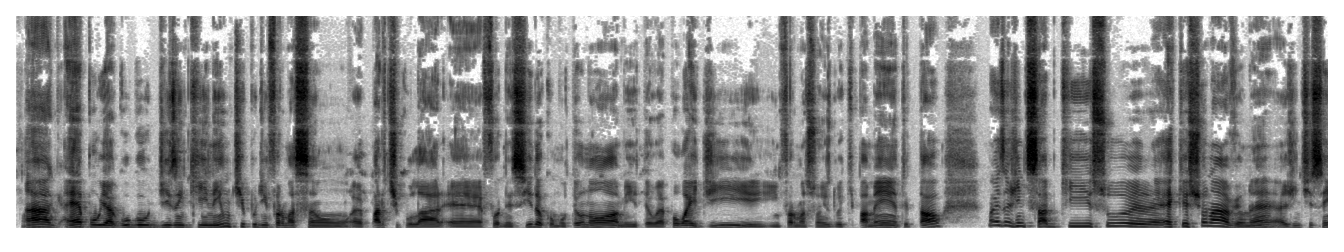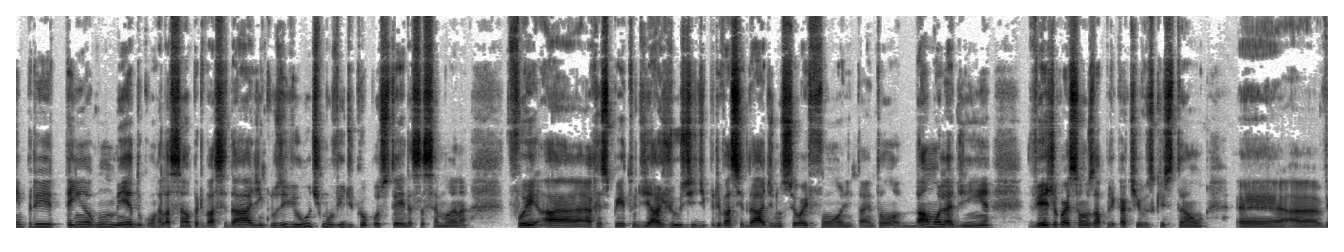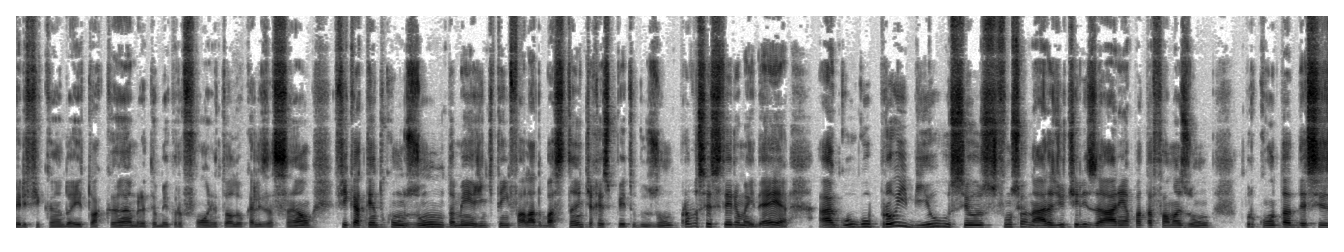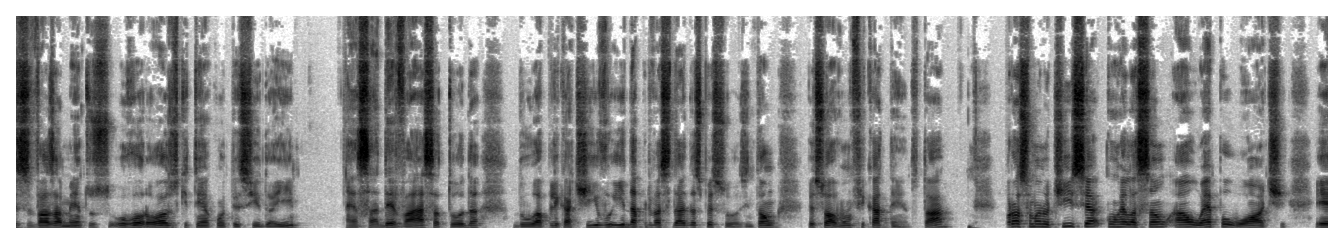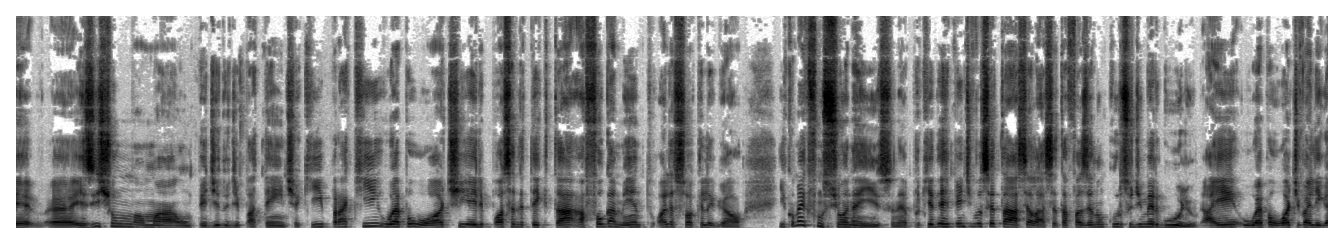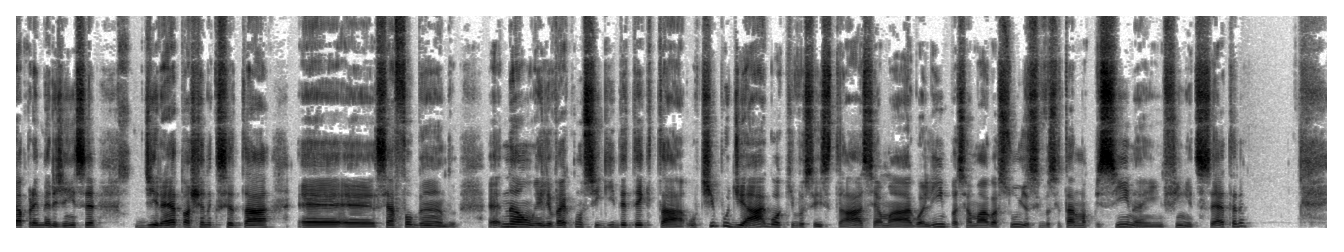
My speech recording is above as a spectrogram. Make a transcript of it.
A Apple e a Google dizem que nenhum tipo de informação é, particular é fornecida, como o teu nome, teu Apple ID, informações do equipamento e tal, mas a gente sabe que isso é questionável, né? A gente sempre tem algum medo com relação à privacidade. Inclusive, o último vídeo que eu postei nessa semana foi a, a respeito de ajuste de privacidade no seu iPhone, tá? Então, dá uma olhadinha, veja quais são os aplicativos que estão é, verificando aí tua câmera, teu microfone, tua localização. Fica atento com o Zoom também, a gente tem falado bastante a respeito do Zoom. Para vocês terem uma ideia, a Google proibiu os seus funcionários de utilizarem a plataforma Zoom por conta desses vazamentos horrorosos que tem acontecido aí essa devassa toda do aplicativo e da privacidade das pessoas. Então, pessoal, vamos ficar atento, tá? Próxima notícia com relação ao Apple Watch. É, é, existe um, uma, um pedido de patente aqui para que o Apple Watch ele possa detectar afogamento. Olha só que legal. E como é que funciona isso, né? Porque de repente você está, sei lá, você está fazendo um curso de mergulho. Aí o Apple Watch vai ligar para emergência direto, achando que você está é, é, se afogando. É, não, ele vai conseguir detectar o tipo de água que você está, se é uma água limpa, se é uma água suja, se você está numa piscina, enfim, etc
